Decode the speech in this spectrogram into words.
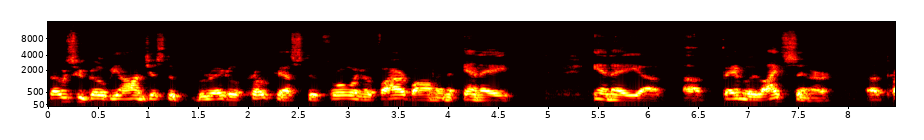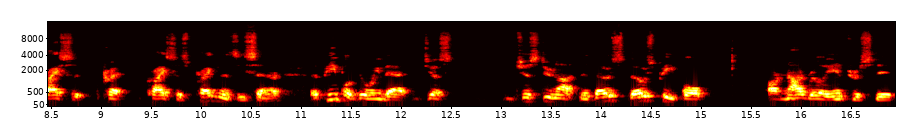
those who go beyond just a regular protest to throwing a firebomb in, in a in a uh, family life center, a crisis, crisis pregnancy center, the people doing that just just do not. Those those people are not really interested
